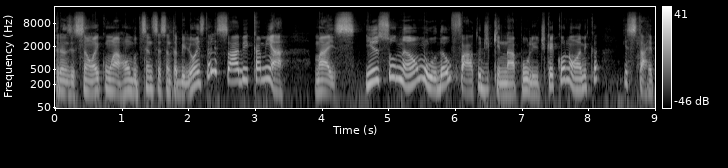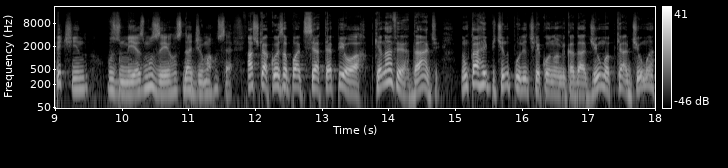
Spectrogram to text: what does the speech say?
transição aí com um arrombo de 160 bilhões, então ele sabe caminhar. Mas isso não muda o fato de que na política econômica está repetindo os mesmos erros da Dilma Rousseff. Acho que a coisa pode ser até pior, porque na verdade não está repetindo política econômica da Dilma, porque a Dilma,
